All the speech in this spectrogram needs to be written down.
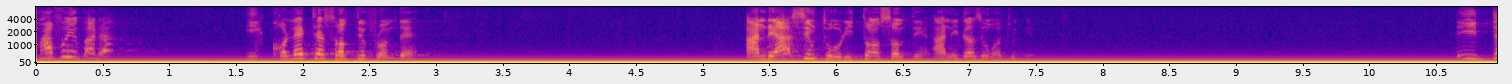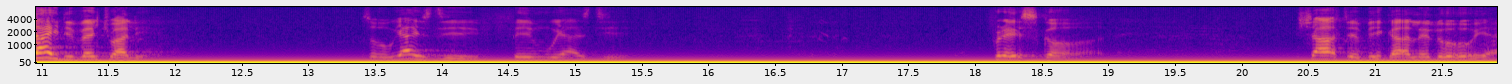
Màá fún yín padà. He collected something from them. And they asked him to return something, and he doesn't want to give it. He died eventually. So, where is the fame? Where is the. Praise God. Shout a big hallelujah.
